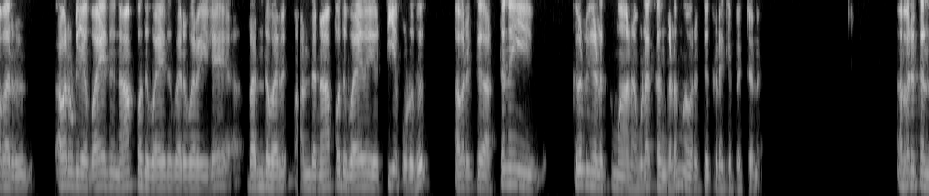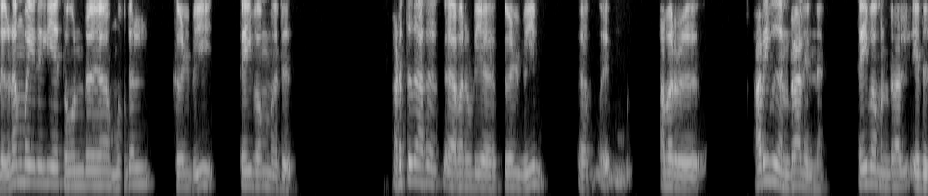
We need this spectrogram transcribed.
அவர் அவருடைய வயது நாற்பது வயது வருவரையிலே வந்த அந்த நாற்பது வயதை எட்டிய பொழுது அவருக்கு அத்தனை கேள்விகளுக்குமான விளக்கங்களும் அவருக்கு கிடைக்கப்பெற்றன. அவருக்கு அந்த இளம் வயதிலேயே தோன்ற முதல் கேள்வி தெய்வம் அது. அடுத்ததாக அவருடைய கேள்வி அவர் அறிவு என்றால் என்ன? தெய்வம் என்றால் எது?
